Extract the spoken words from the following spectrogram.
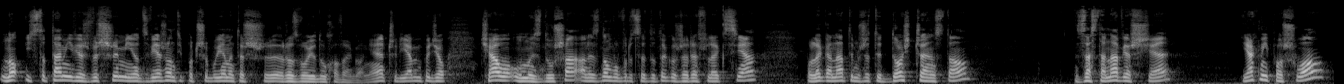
no, istotami, wiesz, wyższymi od zwierząt i potrzebujemy też rozwoju duchowego, nie? Czyli ja bym powiedział ciało, umysł, dusza, ale znowu wrócę do tego, że refleksja polega na tym, że ty dość często zastanawiasz się, jak mi poszło,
